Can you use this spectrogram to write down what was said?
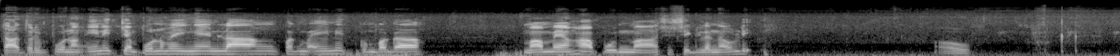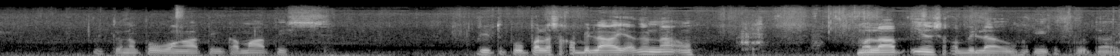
Apektado rin po ng init. Yan po naman ngayon lang pag mainit. Kumbaga mamayang hapon masisigla na uli. Oh. Ito na po ang ating kamatis. Dito po pala sa kabila ay ano na oh. Malapit yun sa kabila oh. Ikot po tayo.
